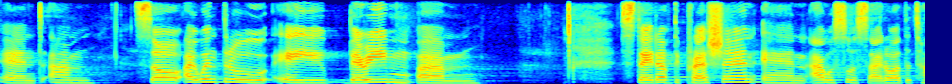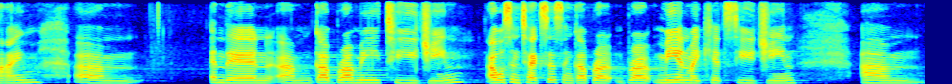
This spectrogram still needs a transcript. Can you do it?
and um, so I went through a very um, state of depression, and I was suicidal at the time. Um, and then um, God brought me to Eugene. I was in Texas, and God brought, brought me and my kids to Eugene. Um,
